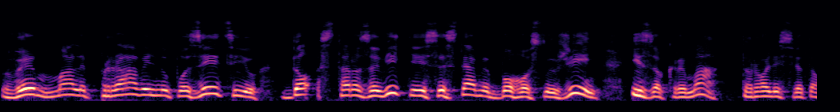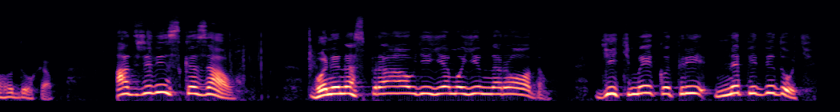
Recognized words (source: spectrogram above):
ви мали правильну позицію до старозавітньої системи богослужінь і, зокрема, до ролі Святого Духа. Адже він сказав: вони насправді є моїм народом, дітьми, котрі не підведуть.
